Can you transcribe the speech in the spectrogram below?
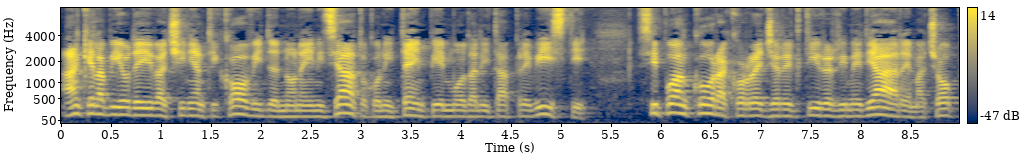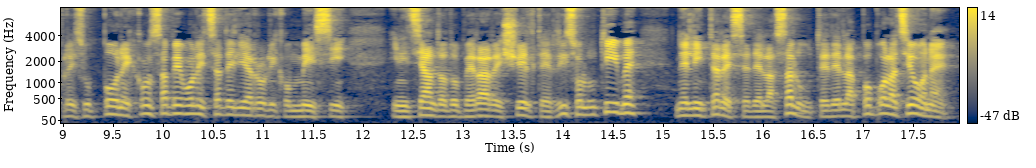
Anche l'avvio dei vaccini anti-Covid non è iniziato con i tempi e modalità previsti. Si può ancora correggere il tiro e rimediare, ma ciò presuppone consapevolezza degli errori commessi, iniziando ad operare scelte risolutive nell'interesse della salute della popolazione.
